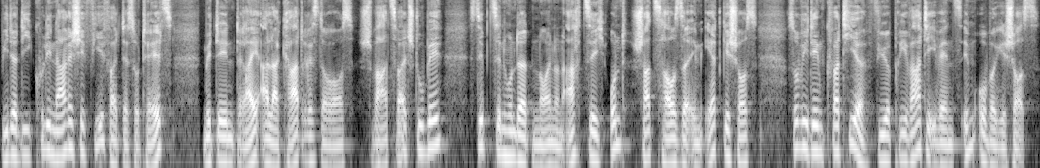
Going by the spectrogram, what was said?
wieder die kulinarische Vielfalt des Hotels mit den drei à la carte Restaurants Schwarzwaldstube 1789 und Schatzhauser im Erdgeschoss sowie dem Quartier für private Events im Obergeschoss.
